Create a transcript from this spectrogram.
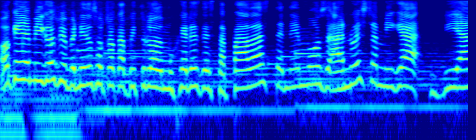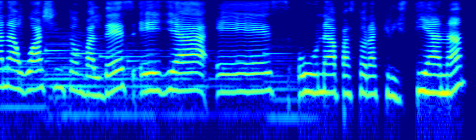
Ok amigos, bienvenidos a otro capítulo de Mujeres Destapadas. Tenemos a nuestra amiga Diana Washington Valdés. Ella es una pastora cristiana.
